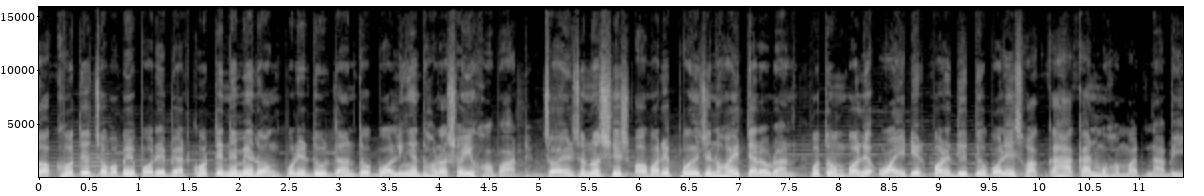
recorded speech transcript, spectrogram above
লক্ষ্য হতে জবাবে পরে ব্যাট করতে নেমে রংপুরের দুর্দান্ত বোলিংয়ে ধরাশয়ী হবার্ট। জয়ের জন্য শেষ ওভারে প্রয়োজন হয় তেরো রান। প্রথম বলে ওয়াইটের পরে দ্বিতীয় বলে ছক্কা হাঁকান মোহাম্মদ নাবি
